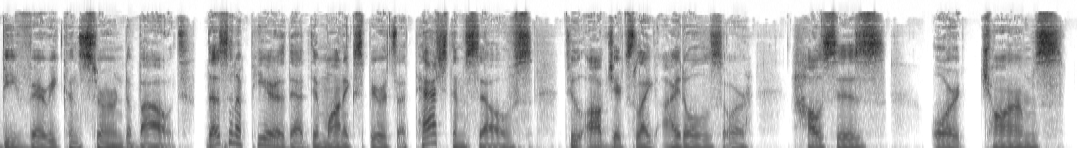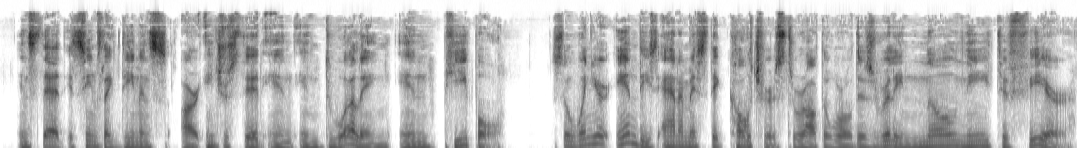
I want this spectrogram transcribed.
be very concerned about. Doesn't appear that demonic spirits attach themselves to objects like idols or houses or charms. Instead, it seems like demons are interested in indwelling in people. So when you're in these animistic cultures throughout the world, there's really no need to fear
